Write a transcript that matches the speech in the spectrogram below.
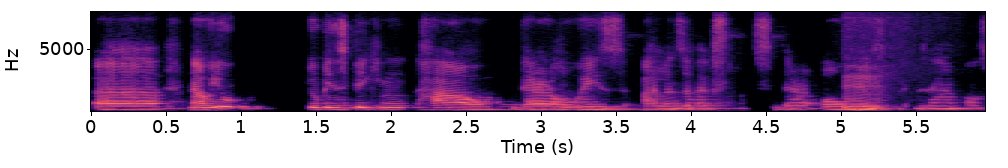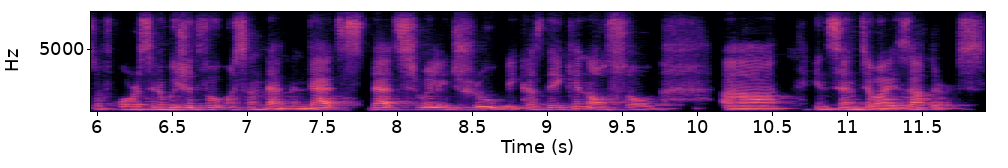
Uh, now, you you've been speaking how there are always islands of excellence there are always mm. examples of course and we should focus on them and that's that's really true because they can also uh, incentivize others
